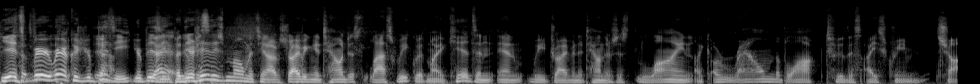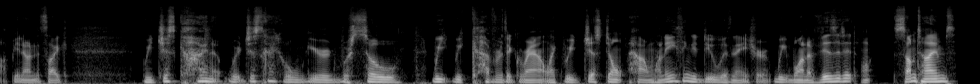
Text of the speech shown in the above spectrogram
yeah, it's very rare because you're Yeah. busy. You're busy. Yeah, yeah, but there's busy. these moments, you know, I was driving in town just last week with my kids and, and we drive into town. There's this line like around the block to this ice cream shop, you know, and it's like, we just kind of, we're just kind of weird. We're so, we, we cover the ground. Like we just don't want anything to do with nature. We want to visit it uh, sometimes,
